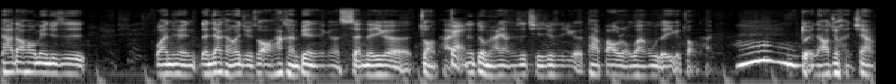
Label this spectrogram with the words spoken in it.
他到后面就是完全，人家可能会觉得说，哦，他可能变成一个神的一个状态，对，那对我们来讲就是其实就是一个他包容万物的一个状态，哦，对，然后就很像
